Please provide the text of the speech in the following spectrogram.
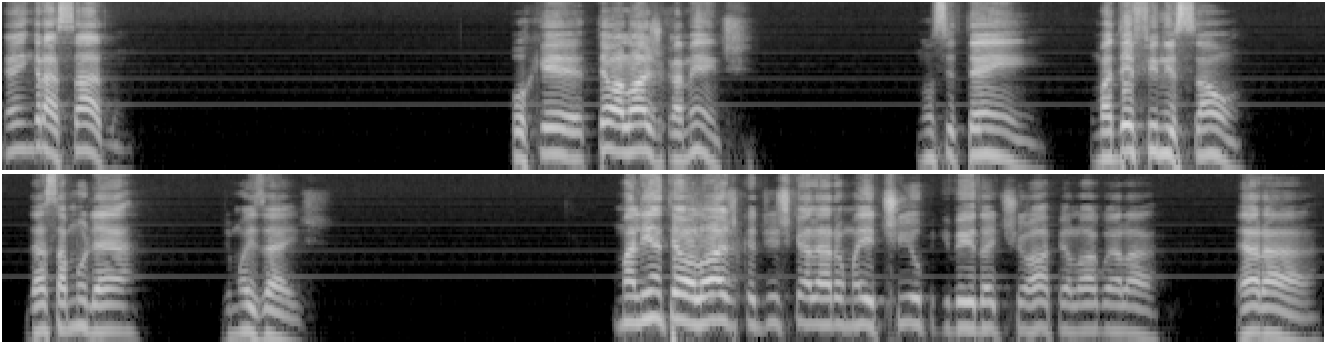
É engraçado, porque teologicamente não se tem uma definição dessa mulher de Moisés. Uma linha teológica diz que ela era uma etíope que veio da Etiópia, logo ela era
